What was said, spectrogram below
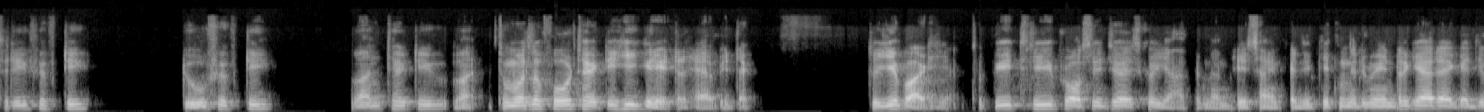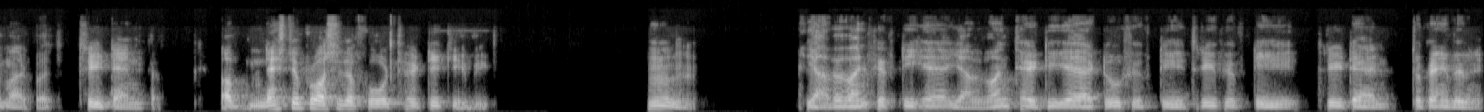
three fifty two fifty one thirty one तो मतलब फोर थर्टी ही ग्रेटर है अभी तक। तो ये पार्ट ही तो पी थ्री प्रोसेस जो है इसको यहाँ पे मेमोरी साइन कर दी। कितने रिमाइंडर क्या रहेगा जी हमारे पास? थ्री टेन का। अब नेक्स्ट प्रोसेस है फोर थर्टी के बी हम्म। यहाँ पे वन फिफ्टी है, यहाँ पे वन थर्टी है two fifty three fifty three ten तो कहीं पे भी नहीं।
